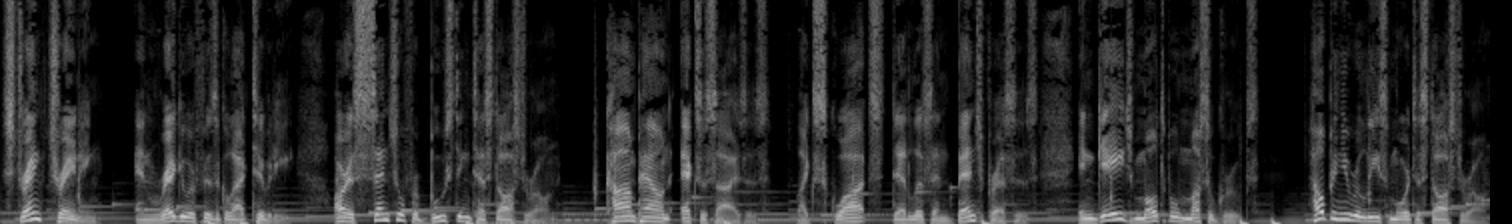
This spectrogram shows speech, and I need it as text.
Strength training and regular physical activity are essential for boosting testosterone. Compound exercises like squats, deadlifts, and bench presses engage multiple muscle groups, helping you release more testosterone.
